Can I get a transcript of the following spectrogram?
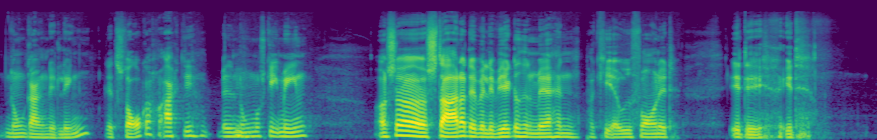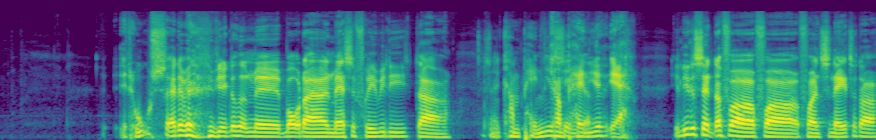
nogle gange lidt længe, lidt stalker-agtigt, vil nogen måske mene. Og så starter det vel i virkeligheden med, at han parkerer ude foran et, et, øh, et, et hus, er det vel i virkeligheden, med, hvor der er en masse frivillige, der Sådan en kampagne. kampagne, ja, et lille center for, for, for en senator, der,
